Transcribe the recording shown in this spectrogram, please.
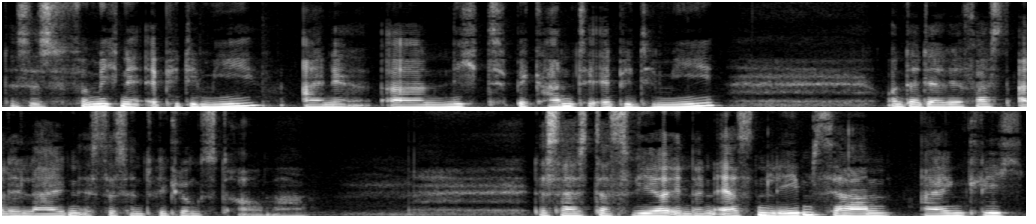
das ist für mich eine Epidemie, eine äh, nicht bekannte Epidemie, unter der wir fast alle leiden, ist das Entwicklungstrauma. Das heißt, dass wir in den ersten Lebensjahren eigentlich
